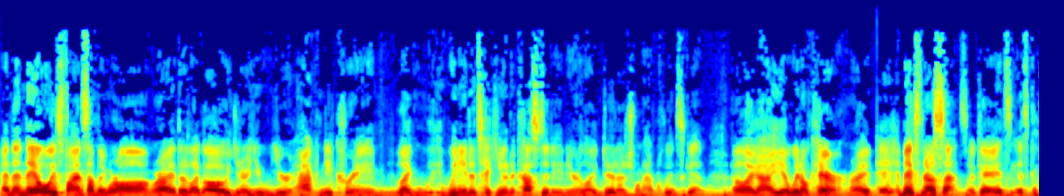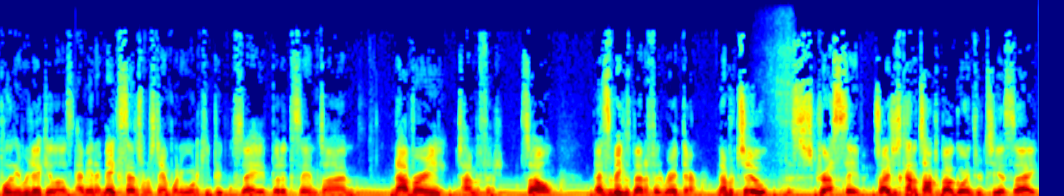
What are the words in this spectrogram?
and then they always find something wrong, right? They're like, oh, you know, you, your acne cream, like we need to take you into custody, and you're like, dude, I just want to have clean skin. And they're like, ah, yeah, we don't care, right? It, it makes no sense, okay? It's it's completely ridiculous. I mean, it makes sense from a standpoint we want to keep people safe, but at the same time, not very time efficient. So. That's the biggest benefit right there. Number two, the stress saving. So I just kind of talked about going through TSA.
